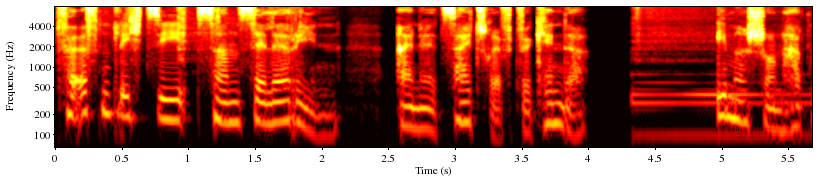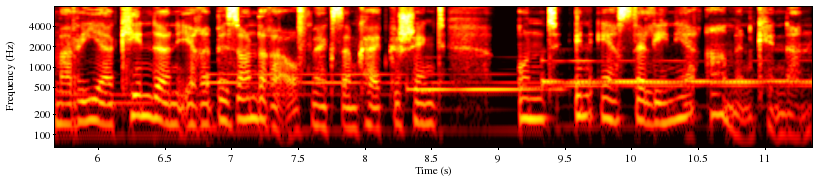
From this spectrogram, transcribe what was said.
veröffentlicht sie San Celerin, eine Zeitschrift für Kinder. Immer schon hat Maria Kindern ihre besondere Aufmerksamkeit geschenkt und in erster Linie armen Kindern.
